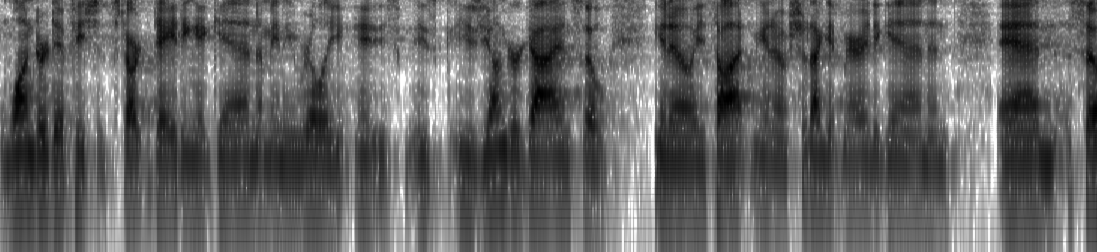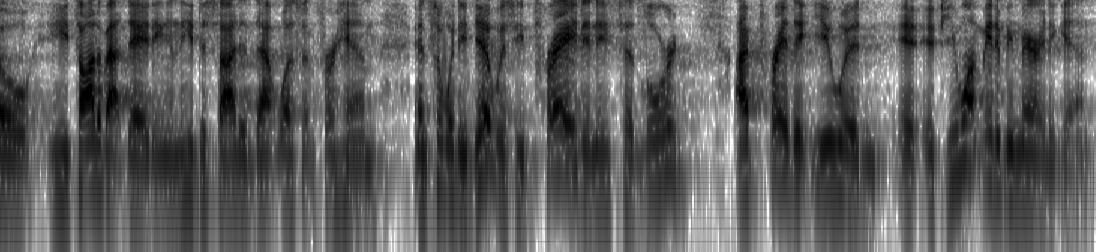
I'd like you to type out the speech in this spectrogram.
wondered if he should start dating again. I mean, he really he's he's he's a younger guy, and so you know he thought, you know, should I get married again? And and so he thought about dating, and he decided that wasn't for him. And so what he did was he prayed, and he said, Lord, I pray that you would, if you want me to be married again,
